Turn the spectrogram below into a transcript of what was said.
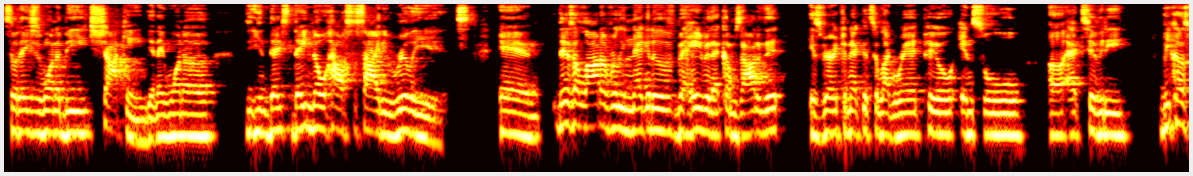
So they just want to be shocking and they want to, they, they know how society really is and there's a lot of really negative behavior that comes out of it. It's very connected to like red pill, incel uh, activity, because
